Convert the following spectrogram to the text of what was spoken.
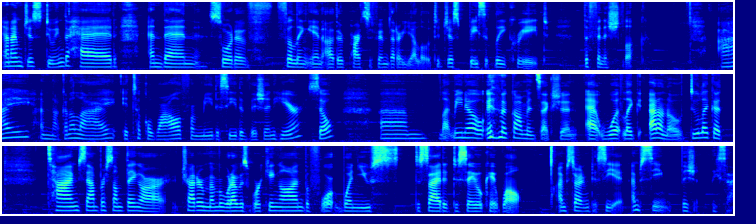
And I'm just doing the head and then sort of filling in other parts of him that are yellow to just basically create the finished look. I am not gonna lie, it took a while for me to see the vision here. So um, let me know in the comment section at what, like, I don't know, do like a timestamp or something, or try to remember what I was working on before when you decided to say, okay, well, I'm starting to see it. I'm seeing vision, Lisa.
